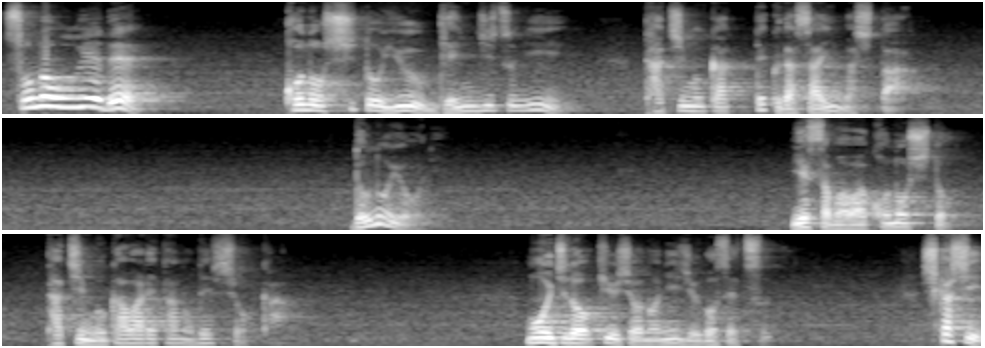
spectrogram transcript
その上でこの死という現実に立ち向かってくださいました。どのように？イエス様はこの死と立ち向かわれたのでしょうか？もう一度9章の25節。しかし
